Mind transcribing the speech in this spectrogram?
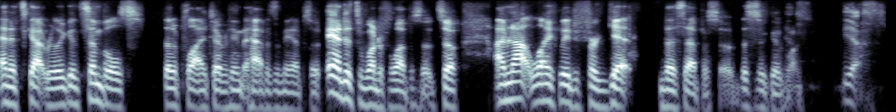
and it's got really good symbols that apply to everything that happens in the episode and it's a wonderful episode. So I'm not likely to forget this episode. This is a good one. Yes,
